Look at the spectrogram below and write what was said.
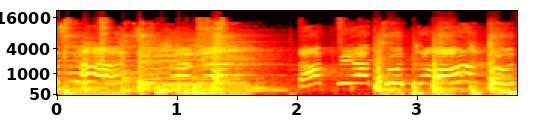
besar juga tapi aku takut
